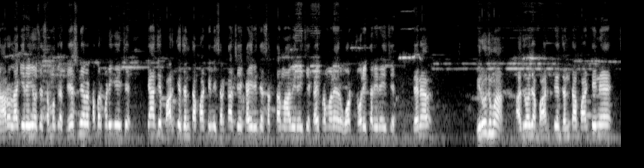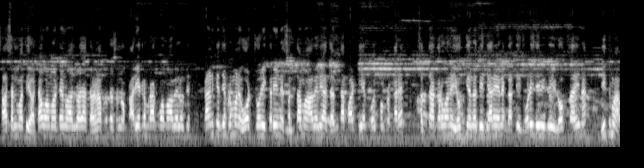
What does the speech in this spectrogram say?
નારો લાગી રહ્યો છે. સમગ્ર દેશને હવે ખબર પડી ગઈ છે કે આ જે ભારતીય જનતા પાર્ટીની સરકાર છે કઈ રીતે સત્તામાં આવી રહી છે, કઈ પ્રમાણે વોટ ચોરી કરી રહી છે. તેના વિરુદ્ધમાં આજરોજ આ ભારતીય જનતા પાર્ટીને શાસનમાંથી હટાવવા માટેનો આજરોજ આ ધરણા પ્રદર્શનનો કાર્યક્રમ રાખવામાં આવેલો છે. કારણ કે જે પ્રમાણે વોટ ચોરી કરીને સત્તામાં આવેલી આ જનતા પાર્ટીએ કોઈ પણ પ્રકારે સત્તા કરવાને યોગ્ય નથી. ત્યારે એને ગતિ છોડી દેવી જોઈએ લોકશાહીના હિતમાં.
